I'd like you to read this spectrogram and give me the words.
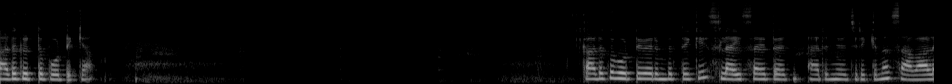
കടുകിട്ട് പൊട്ടിക്കാം. കടുക് പൊട്ടി വരുമ്പോഴത്തേക്ക് സ്ലൈസായിട്ട് അരിഞ്ഞു വെച്ചിരിക്കുന്ന സവാള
